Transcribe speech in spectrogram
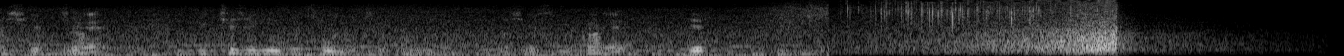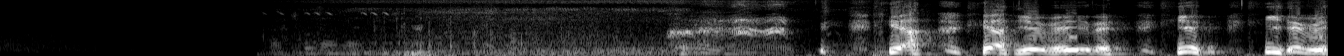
아시겠죠? 네. 육체적인 고통은 없을 겁니다. 아시겠습니까? 네. 예. 야, 야, 얘 왜 이래? 얘, 얘 왜,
